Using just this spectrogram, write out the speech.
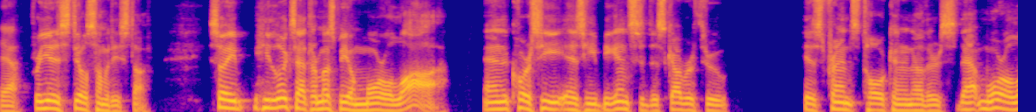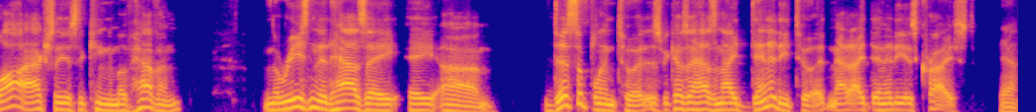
Yeah. For you to steal somebody's stuff. So he he looks at there must be a moral law, and of course he as he begins to discover through his friends Tolkien and others that moral law actually is the kingdom of heaven. And the reason it has a a um, discipline to it is because it has an identity to it, and that identity is Christ. Yeah.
